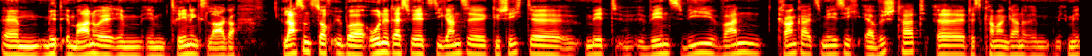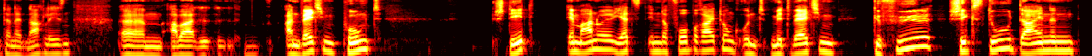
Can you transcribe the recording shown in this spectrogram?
ähm, mit Emanuel im, im Trainingslager. Lass uns doch über, ohne dass wir jetzt die ganze Geschichte mit wen es wie, wann krankheitsmäßig erwischt hat, äh, das kann man gerne im, im Internet nachlesen, ähm, aber an welchem Punkt steht Emanuel jetzt in der Vorbereitung und mit welchem Gefühl schickst du deinen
